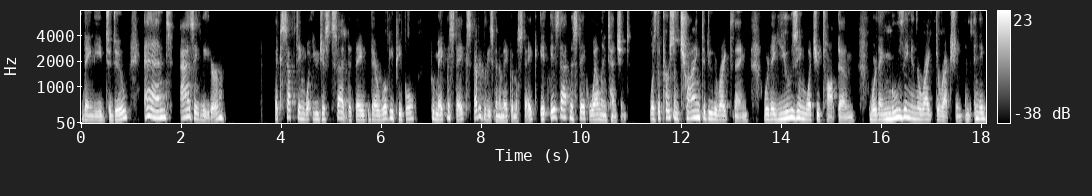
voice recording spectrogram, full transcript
they need to do. And as a leader, accepting what you just said that they there will be people who make mistakes. Everybody's going to make a mistake. It, is that mistake well intentioned? Was the person trying to do the right thing? Were they using what you taught them? Were they moving in the right direction? And, and they,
